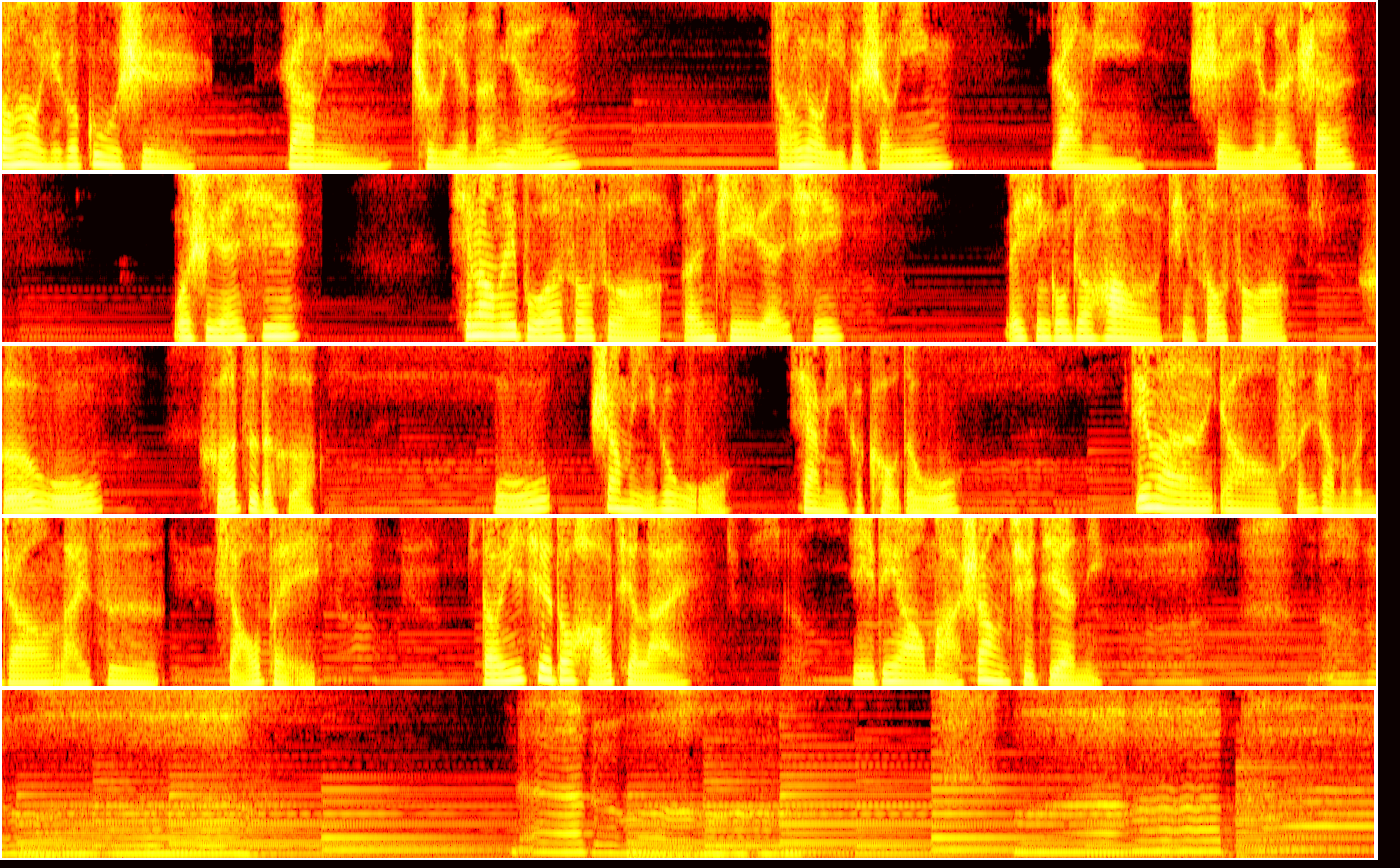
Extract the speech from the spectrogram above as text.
总有一个故事，让你彻夜难眠；总有一个声音，让你睡意阑珊。我是袁熙，新浪微博搜索 “ng 袁熙”，微信公众号请搜索“何无盒子的盒”，无上面一个五，下面一个口的无。今晚要分享的文章来自小北。等一切都好起来，一定要马上去见你。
